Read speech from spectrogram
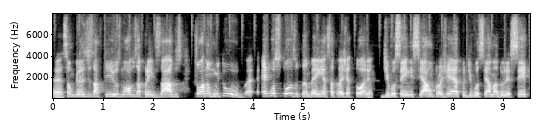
É, são grandes desafios, novos aprendizados. Torna muito. É, é gostoso também essa trajetória de você iniciar um projeto, de você amadurecer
